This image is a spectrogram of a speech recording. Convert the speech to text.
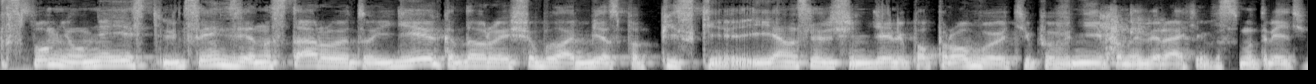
вспомнил, у меня есть лицензия на старую эту идею, которая еще была без подписки. И я на следующей неделе попробую, типа, в ней понабирать и посмотреть,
